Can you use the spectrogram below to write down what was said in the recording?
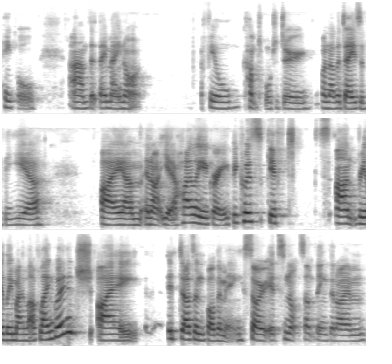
people um, that they may not feel comfortable to do on other days of the year. I um and I yeah highly agree because gifts aren't really my love language. I it doesn't bother me, so it's not something that I'm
